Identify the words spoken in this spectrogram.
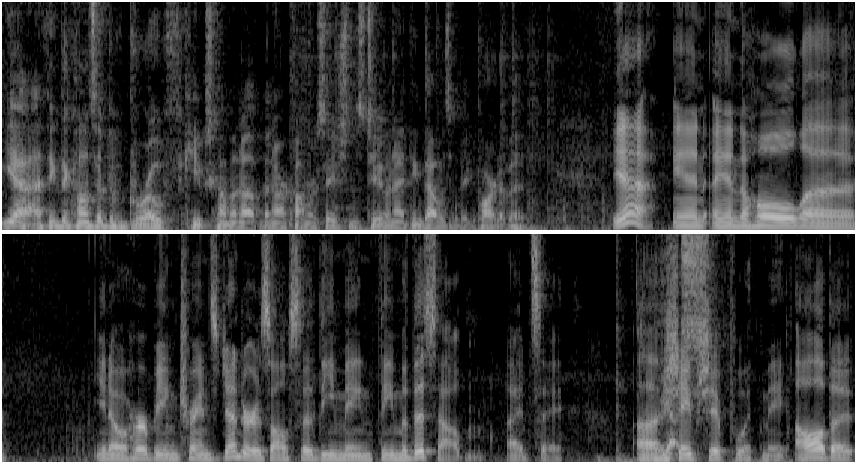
yeah, I think the concept of growth keeps coming up in our conversations too, and I think that was a big part of it. Yeah, and and the whole, uh, you know, her being transgender is also the main theme of this album. I'd say, uh, Yes. shapeshift with me. All the,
